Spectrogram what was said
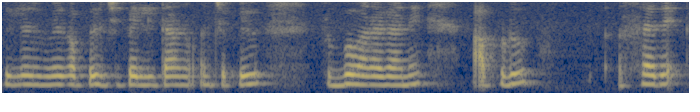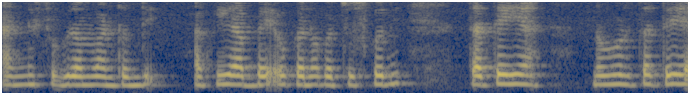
పిల్లలు మీకు అప్పగించి వెళ్తాను అని చెప్పి సుబ్బు అనగానే అప్పుడు సరే అన్ని శుభ్రం అంటుంది అక్కి అబ్బాయి ఒకనొక చూసుకొని తత్తయ్య నువ్వు తత్తయ్య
